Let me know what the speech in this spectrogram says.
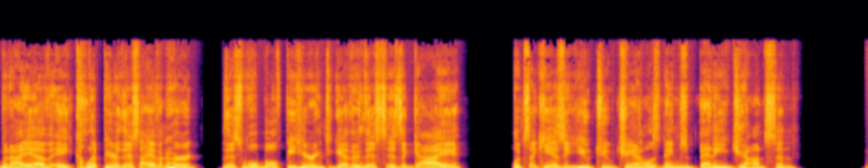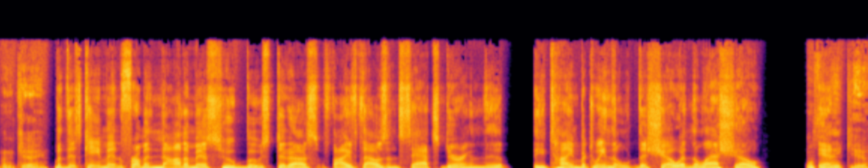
But I have a clip here. This I haven't heard. This we'll both be hearing together. This is a guy. Looks like he has a YouTube channel. His name's Benny Johnson. Okay. But this came in from Anonymous, who boosted us 5,000 sats during the, the time between the, this show and the last show. Well, and, thank you.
